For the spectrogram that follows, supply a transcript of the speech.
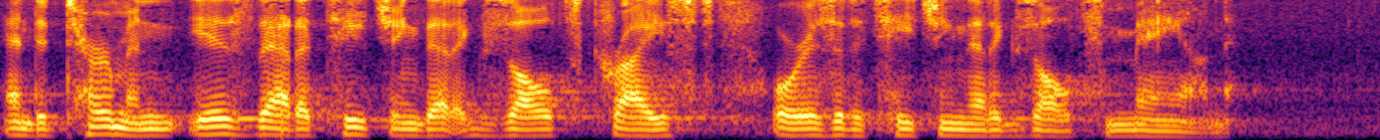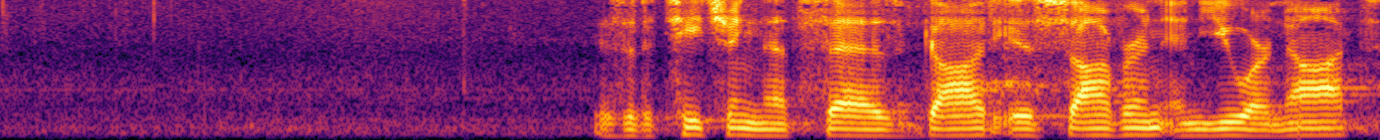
and determine is that a teaching that exalts Christ or is it a teaching that exalts man? Is it a teaching that says God is sovereign and you are not?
